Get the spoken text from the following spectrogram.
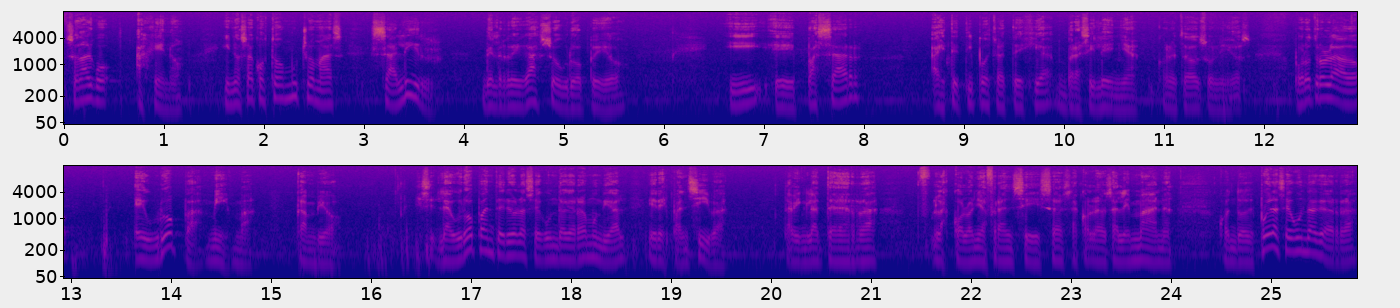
son algo ajeno. Y nos ha costado mucho más salir del regazo europeo y eh, pasar a este tipo de estrategia brasileña con Estados Unidos. Por otro lado, Europa misma cambió. La Europa anterior a la Segunda Guerra Mundial era expansiva. Estaba Inglaterra, las colonias francesas, las colonias alemanas. Cuando después de la Segunda Guerra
